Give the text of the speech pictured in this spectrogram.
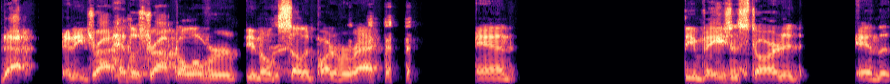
that, and he dropped, had those dropped all over, you know, the southern part of Iraq. and the invasion started and the,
